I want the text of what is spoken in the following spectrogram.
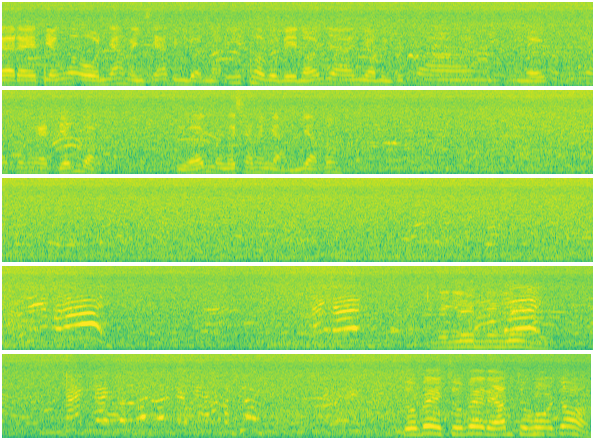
Ở đây tiếng ồn nhá, mình sẽ bình luận là ít thôi bởi vì nói nhờ mình cũng ờ, người cũng không nghe tiếng được. Chỉ ơn mọi người xem hình ảnh đẹp thôi. Nhanh lên, nhanh lên. Chụp về, chụp về để em chụp hộ cho.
